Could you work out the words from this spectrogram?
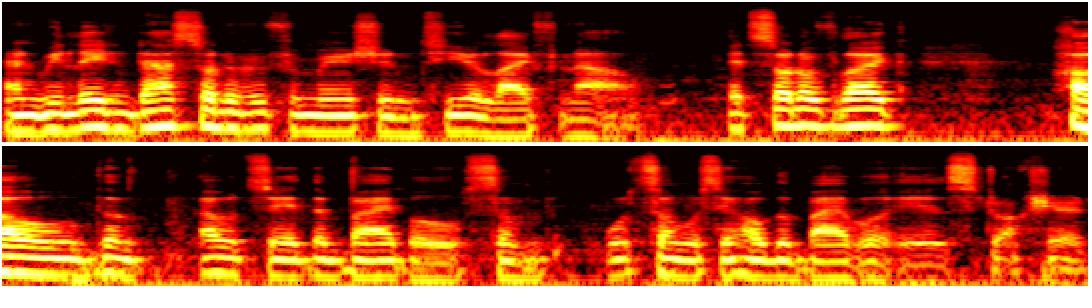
and relating that sort of information to your life now. It's sort of like how the I would say the Bible some what some would say how the Bible is structured.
